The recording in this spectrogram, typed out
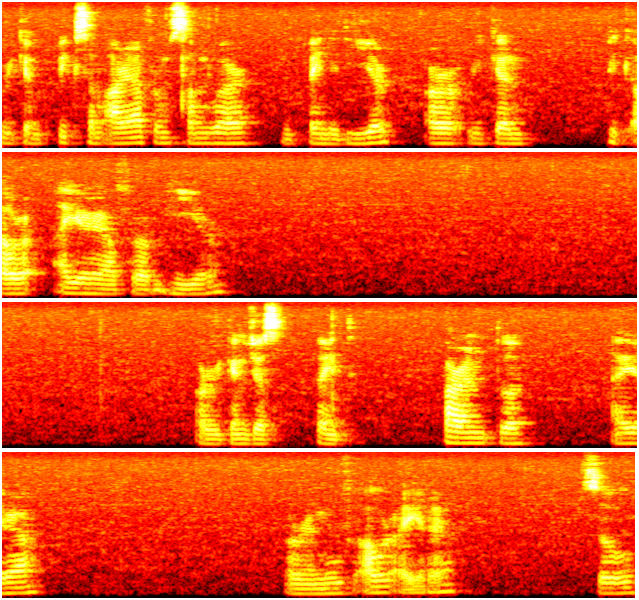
we can pick some area from somewhere and paint it here or we can pick our area from here. Or we can just paint parent area or remove our area. So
